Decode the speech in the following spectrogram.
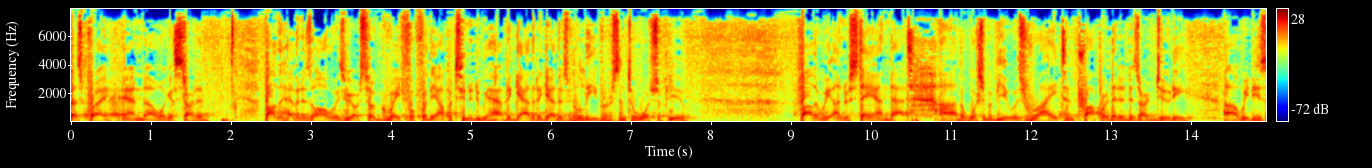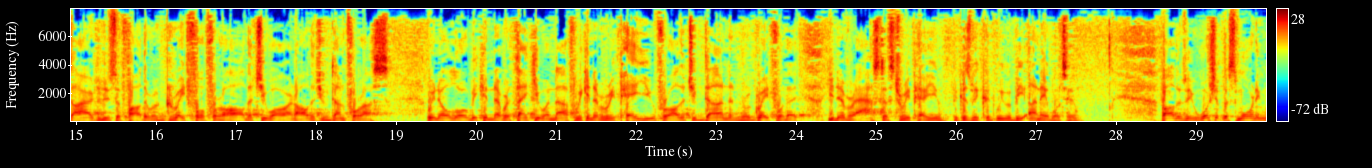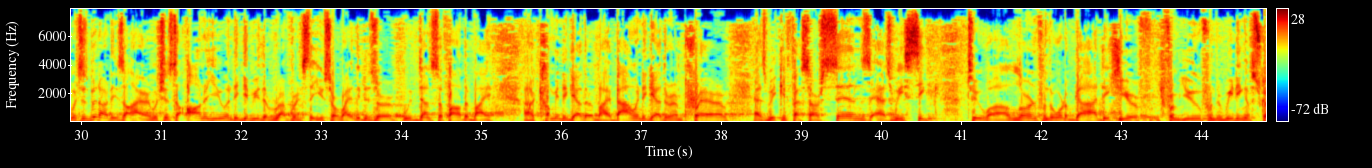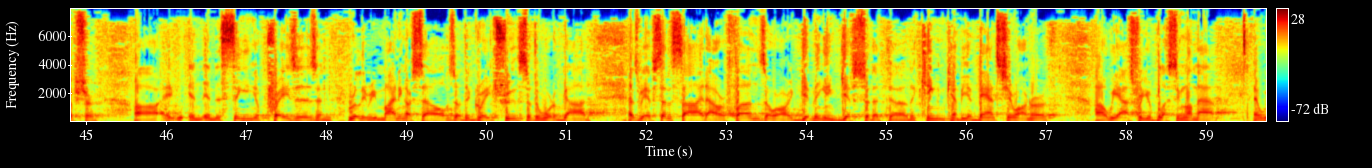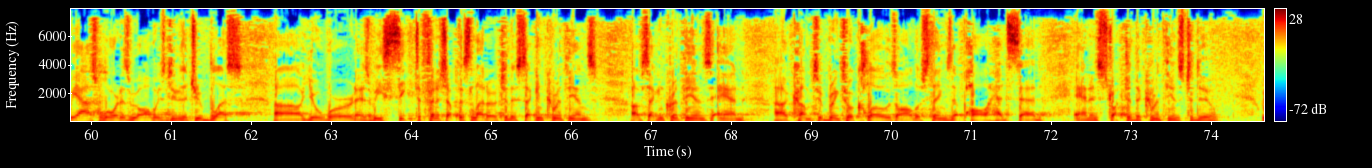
Let's pray and uh, we'll get started. Father in heaven, as always, we are so grateful for the opportunity we have to gather together as believers and to worship you. Father, we understand that uh, the worship of you is right and proper, that it is our duty. Uh, we desire to do so, Father. We're grateful for all that you are and all that you've done for us. We know, Lord, we can never thank you enough. We can never repay you for all that you've done, and we're grateful that you never asked us to repay you because we could we would be unable to. Father, as we worship this morning, which has been our desire, which is to honor you and to give you the reverence that you so rightly deserve, we've done so, Father, by uh, coming together, by bowing together in prayer, as we confess our sins, as we seek to uh, learn from the Word of God, to hear from you, from the reading of Scripture, uh, in, in the singing of praises, and really reminding ourselves of the great truths of the Word of God, as we have set aside our funds or our giving and gifts so that uh, the kingdom can be advanced here on earth. Uh, we ask for your blessing on that. And we ask, Lord, as we always do, that you bless uh, your word as we seek to finish up this letter to the Second Corinthians, of Second Corinthians, and uh, come to bring to a close all those things that Paul had said and instructed the Corinthians to do.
